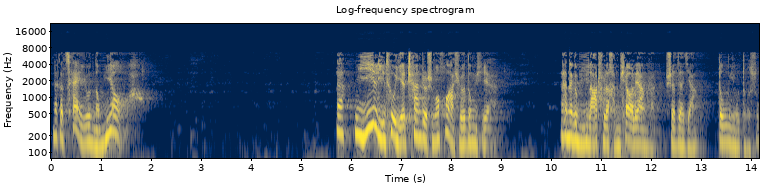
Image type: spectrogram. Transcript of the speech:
那个菜有农药啊，那米里头也掺着什么化学东西，那那个米拿出来很漂亮啊，实在讲都有毒素。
